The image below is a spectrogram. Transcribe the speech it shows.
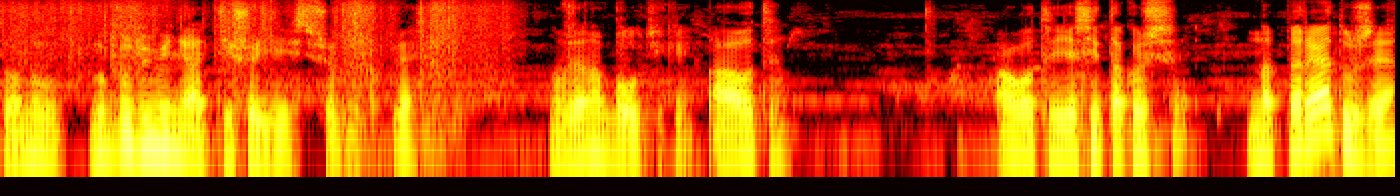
То ну, ну буду міняти ті, що є, щоб не купляти. Ну вже на болтики. А от. А от якщо також наперед уже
